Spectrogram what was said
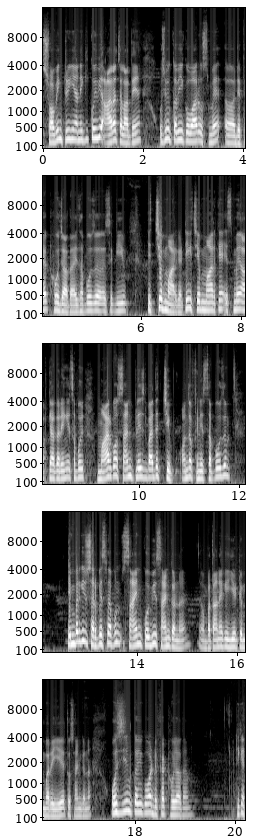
sawing tree यानी कि कोई भी आरा चलाते हैं उसमें कभी कभार उसमें डिफेक्ट हो जाता है। सपोज़ जैसे कि ये चिप मार्क है ठीक है? चिप मार्क है इसमें आप क्या करेंगे? सपोज़ मार्क और sign placed by the chip on the finish suppose timber की जो सरफेस पे अपन साइन कोई भी साइन करना है बताना है कि ये टिम्बर है, ये तो साइन करना है। उसी चीज़ में कभी कभार डिफेक्ट हो जाता है। ठीक है?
